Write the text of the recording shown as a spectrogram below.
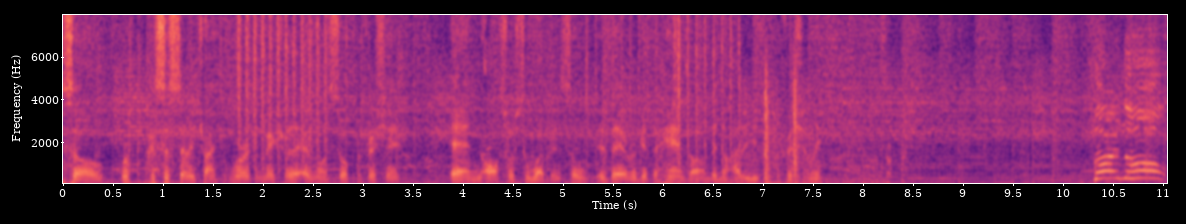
So we're consistently trying to work and make sure that everyone's so proficient in all sorts of weapons. So if they ever get their hands on them, they know how to use them proficiently. Fire in the hole!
